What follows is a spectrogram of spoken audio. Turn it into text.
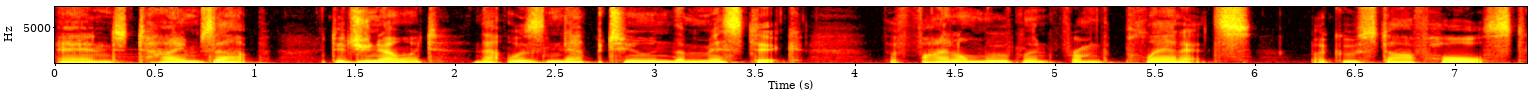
And time's up. Did you know it? That was Neptune the Mystic, the final movement from the planets by Gustav Holst.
